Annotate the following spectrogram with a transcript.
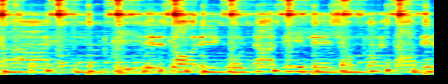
গায়। বীরের তরে কোটা দিলে সম্মান তাদের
